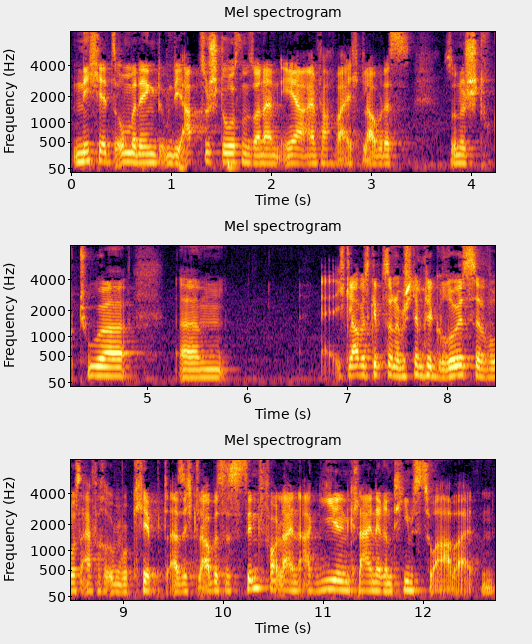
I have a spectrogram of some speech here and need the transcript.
nicht jetzt unbedingt, um die abzustoßen, sondern eher einfach, weil ich glaube, dass so eine Struktur, ähm, ich glaube, es gibt so eine bestimmte Größe, wo es einfach irgendwo kippt. Also ich glaube, es ist sinnvoller, in agilen, kleineren Teams zu arbeiten.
